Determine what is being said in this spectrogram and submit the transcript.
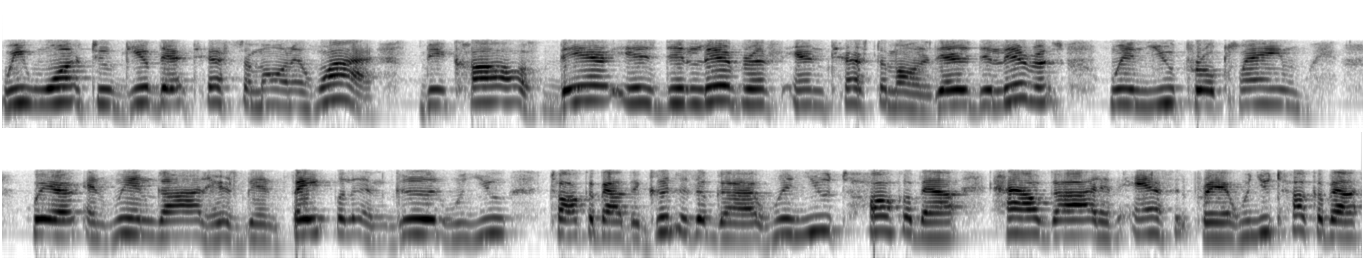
we want to give that testimony. Why? Because there is deliverance in testimony. There is deliverance when you proclaim where and when God has been faithful and good, when you talk about the goodness of God, when you talk about how God has answered prayer, when you talk about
